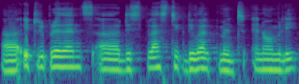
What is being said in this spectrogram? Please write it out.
Uh, it represents a dysplastic development anomaly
